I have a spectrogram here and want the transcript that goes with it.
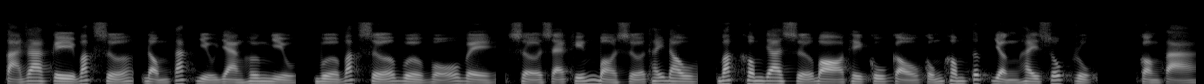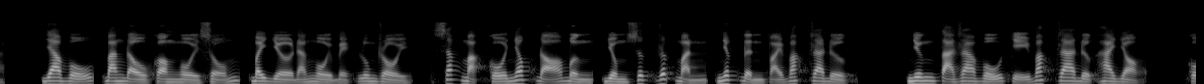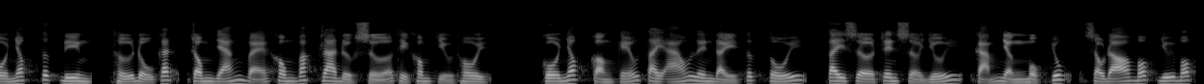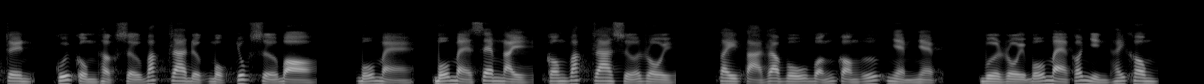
Tạ ra kỳ vắt sữa, động tác dịu dàng hơn nhiều, vừa vắt sữa vừa vỗ về, sợ sẽ khiến bò sữa thấy đau, vắt không ra sữa bò thì cu cậu cũng không tức giận hay sốt ruột. Còn tạ, gia vũ, ban đầu còn ngồi xổm, bây giờ đã ngồi bệt luôn rồi, Sắc mặt cô nhóc đỏ bừng, dùng sức rất mạnh, nhất định phải vắt ra được. Nhưng tạ ra vũ chỉ vắt ra được hai giọt. Cô nhóc tức điên, thử đủ cách, trong dáng vẻ không vắt ra được sữa thì không chịu thôi. Cô nhóc còn kéo tay áo lên đầy tức tối, tay sờ trên sờ dưới, cảm nhận một chút, sau đó bóp dưới bóp trên, cuối cùng thật sự vắt ra được một chút sữa bò. Bố mẹ, bố mẹ xem này, con vắt ra sữa rồi. Tay tạ ra vũ vẫn còn ướt nhèm nhẹp, Vừa rồi bố mẹ có nhìn thấy không?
